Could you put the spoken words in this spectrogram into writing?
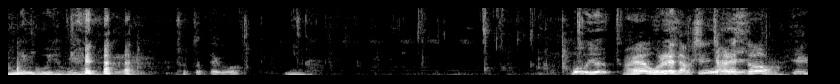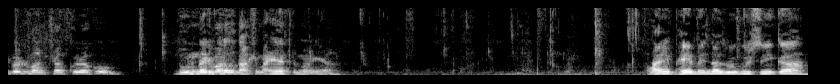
잡은 초짜 떼고. 뭐 여, 아야, 원래 낚시는 올해 잘했어. 일별로 많지 않고 그래갖고 노는 날이 많아서 낚시 많이 했단 말이야. 아니, 배 맨날 놀고 있으니까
